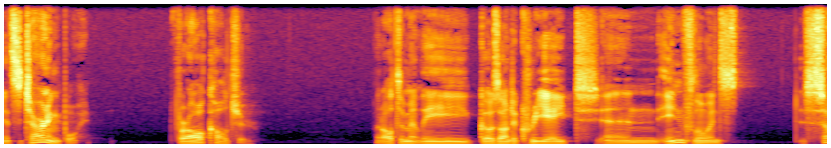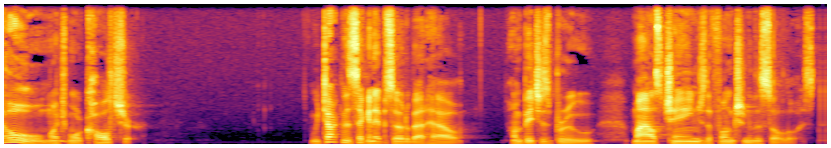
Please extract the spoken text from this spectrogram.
It's a turning point for all culture. It ultimately goes on to create and influence so much more culture. We talked in the second episode about how on Bitches Brew, Miles changed the function of the soloist.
